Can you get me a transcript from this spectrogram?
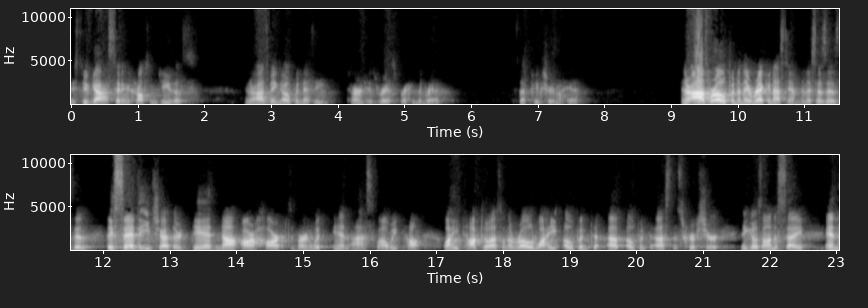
These two guys sitting across from Jesus, and their eyes being opened as he turned his wrist, breaking the bread. It's that picture in my head. And their eyes were opened and they recognized him. And it says this, then they said to each other, Did not our hearts burn within us while we talked while he talked to us on the road, while he opened to up opened to us the scripture? And he goes on to say, and,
